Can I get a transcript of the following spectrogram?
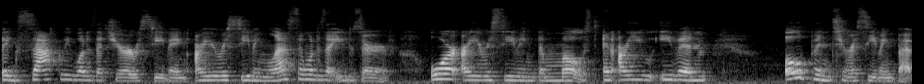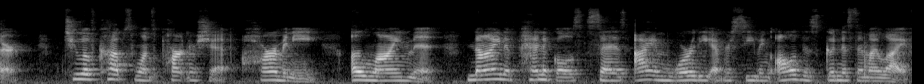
exactly what is that you're receiving. Are you receiving less than what is that you deserve? Or are you receiving the most? And are you even open to receiving better? Two of Cups wants partnership, harmony, alignment. Nine of Pentacles says, I am worthy of receiving all of this goodness in my life.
